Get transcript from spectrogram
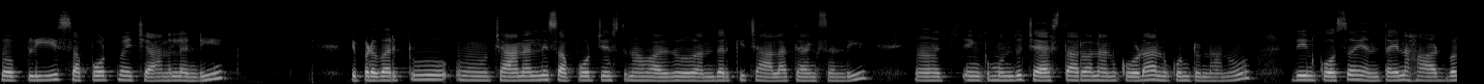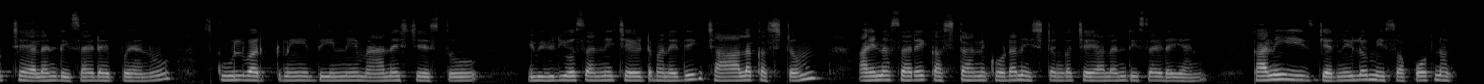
So please support my channel అండి. ఇప్పటి వరకు ఛానల్ని సపోర్ట్ చేస్తున్న వారు అందరికీ చాలా థ్యాంక్స్ అండి. ఇంక ముందు చేస్తారు అని కూడా అనుకుంటున్నాను. దీనికోసం ఎంతైనా హార్డ్ వర్క్ చేయాలని డిసైడ్ అయిపోయాను. స్కూల్ వర్క్ని దీన్ని మేనేజ్ చేస్తూ ఈ వీడియోస్ అన్నీ చేయటం అనేది చాలా కష్టం. అయినా సరే కష్టాన్ని కూడా నేను ఇష్టంగా చేయాలని డిసైడ్ అయ్యాను. కానీ ఈ జర్నీలో మీ సపోర్ట్ నాకు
